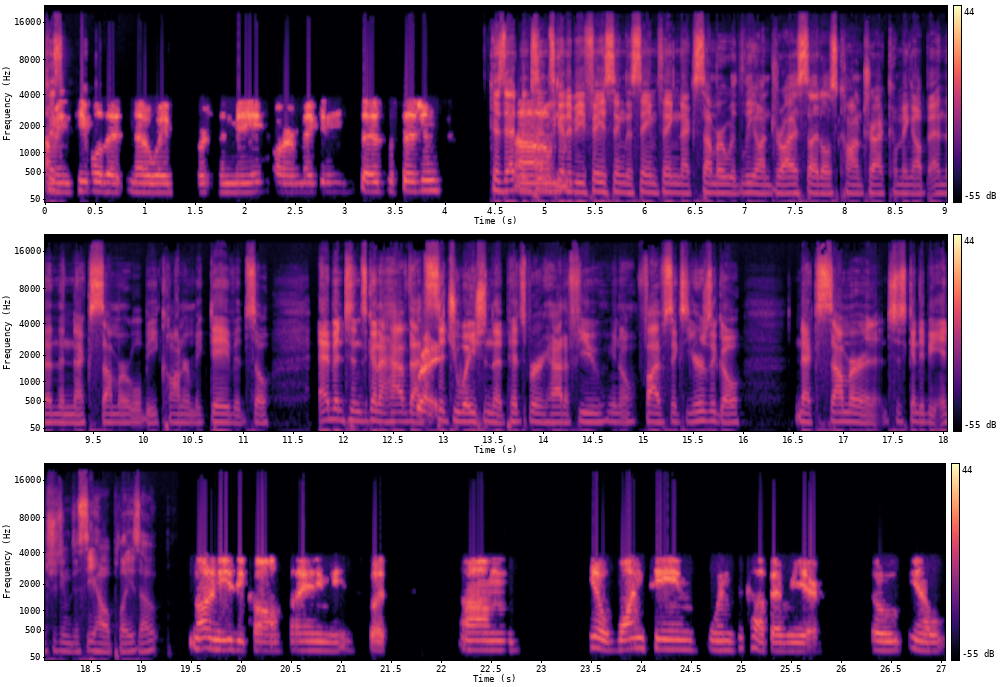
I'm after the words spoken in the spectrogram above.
I mean, people that know way more than me are making those decisions. Because Edmonton's Um, going to be facing the same thing next summer with Leon Draisaitl's contract coming up, and then the next summer will be Connor McDavid. So Edmonton's going to have that Right. situation that Pittsburgh had a few, you know, five six years ago next summer, and it's just going to be interesting to see how it plays out. not an easy call by any means, but um, you know, one team wins the cup every year, so you know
